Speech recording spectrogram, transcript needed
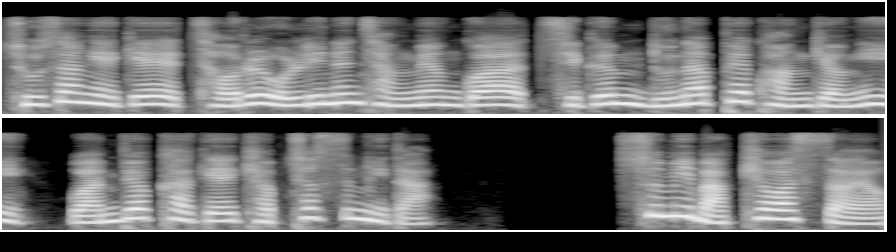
조상에게 절을 올리는 장면과 지금 눈앞의 광경이 완벽하게 겹쳤습니다. 숨이 막혀왔어요.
